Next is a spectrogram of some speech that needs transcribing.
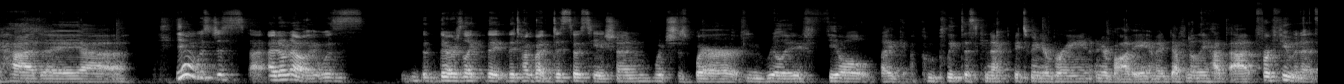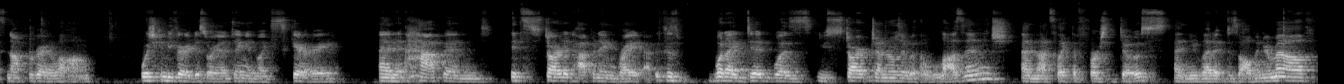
had a, uh, yeah, it was just, I don't know, it was, there's like they, they talk about dissociation which is where you really feel like a complete disconnect between your brain and your body and i definitely had that for a few minutes not for very long which can be very disorienting and like scary. And it happened it started happening right because what i did was you start generally with a lozenge and that's like the first dose and you let it dissolve in your mouth.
